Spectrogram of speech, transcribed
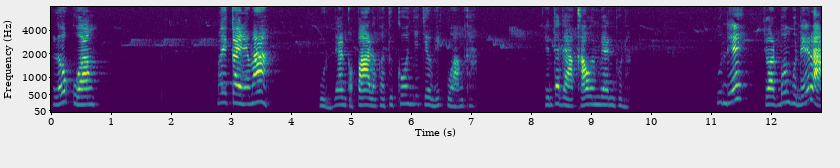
ฮัลโหลกวาง ไม่ไกลเลยมา หุ่นแล่นกับปลาแล้วก็ตุกก้นจะเจิมเห็ดกวางค่ะ เห็นตาดาเขามันแวนพุ่นน่ะพุ่นเด้จอดเบิ้งพุ่นเด้ล่ะ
